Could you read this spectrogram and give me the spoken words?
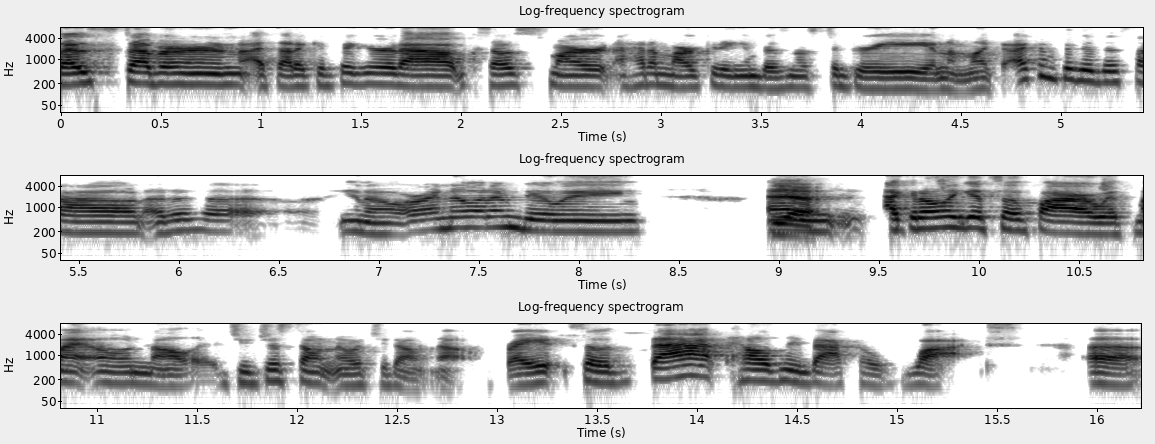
so I was stubborn. I thought I could figure it out because I was smart. I had a marketing and business degree and I'm like, I can figure this out, you know, or I know what I'm doing. Yeah. And I could only get so far with my own knowledge. You just don't know what you don't know, right? So that held me back a lot. Uh,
